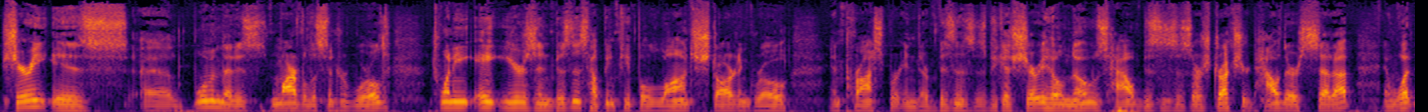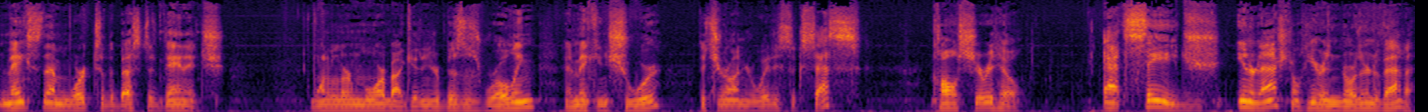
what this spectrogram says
Sherry is a woman that is marvelous in her world. 28 years in business, helping people launch, start, and grow and prosper in their businesses because Sherry Hill knows how businesses are structured, how they're set up, and what makes them work to the best advantage. Want to learn more about getting your business rolling and making sure that you're on your way to success? Call Sherry Hill at Sage International here in Northern Nevada.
